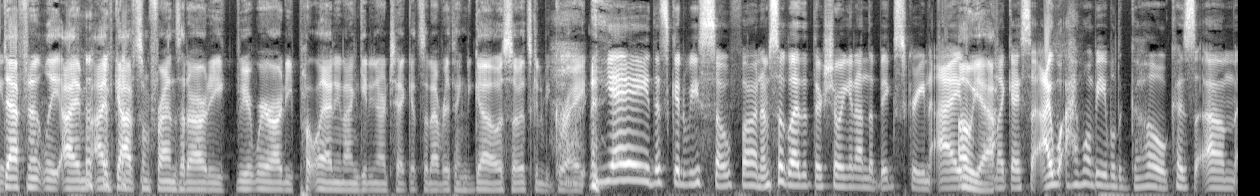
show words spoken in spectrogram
oh definitely I'm I've got some friends that are already we're we're already planning on getting our tickets and everything to go so it's gonna be great. Yay, that's gonna be so fun! I'm so glad that they're showing it on the big screen. I Oh, yeah. like I said, I, w- I won't be able to go because um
